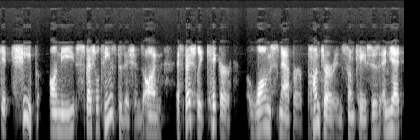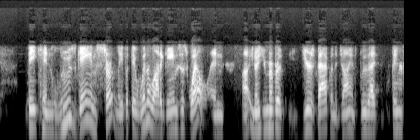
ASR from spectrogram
get cheap on the special teams positions, on especially kicker, long snapper, punter in some cases, and yet they can lose games certainly, but they win a lot of games as well. And uh, you know, you remember years back when the Giants blew that famous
